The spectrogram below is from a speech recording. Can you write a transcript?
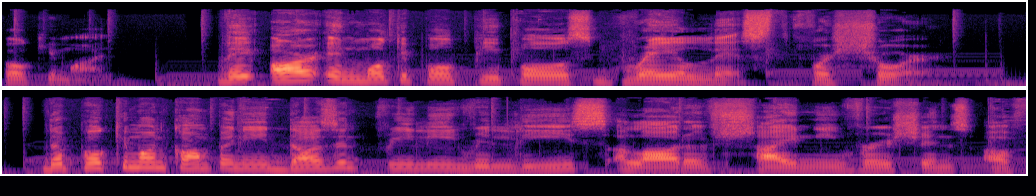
Pokemon. They are in multiple people's grail list for sure. The Pokemon Company doesn't really release a lot of shiny versions of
